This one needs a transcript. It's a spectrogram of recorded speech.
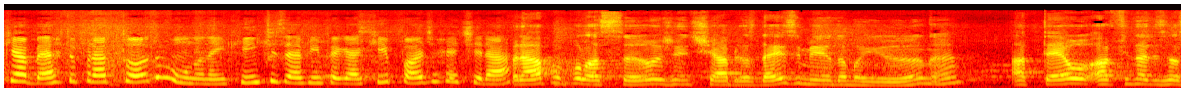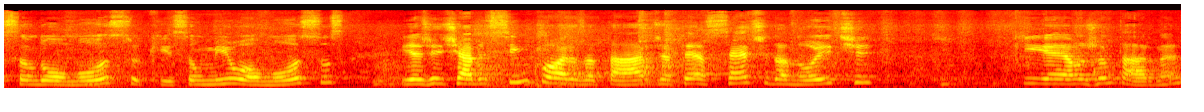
que é aberto para todo mundo, né? E Quem quiser vir pegar aqui pode retirar. Para a população, a gente abre às 10h30 da manhã, né? Até a finalização do almoço, que são mil almoços. E a gente abre 5 horas da tarde até às 7 da noite, que é o jantar, né?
